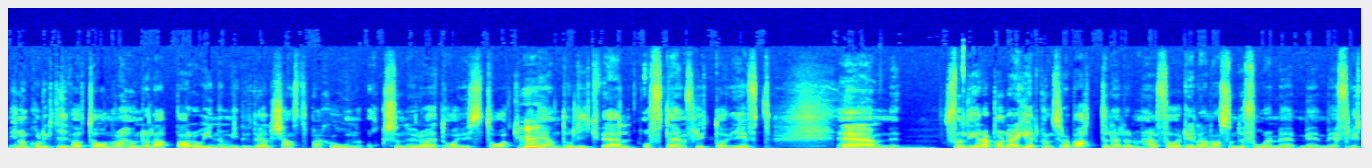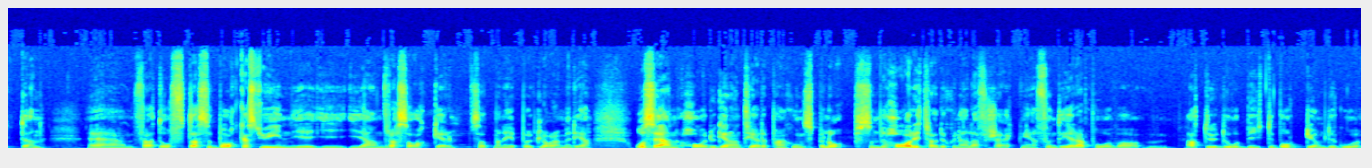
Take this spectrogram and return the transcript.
inom kollektivavtal, några hundralappar och inom individuell tjänstepension också nu då ett avgiftstak mm. men ändå likväl ofta en flyttavgift. Eh, fundera på den där helkundsrabatten eller de här fördelarna som du får med, med, med flytten. Eh, för att ofta så bakas du in i, i, i, andra saker så att man är på det klara med det. Och sen har du garanterade pensionsbelopp som du har i traditionella försäkringar. Fundera på vad, att du då byter bort det om du, går,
